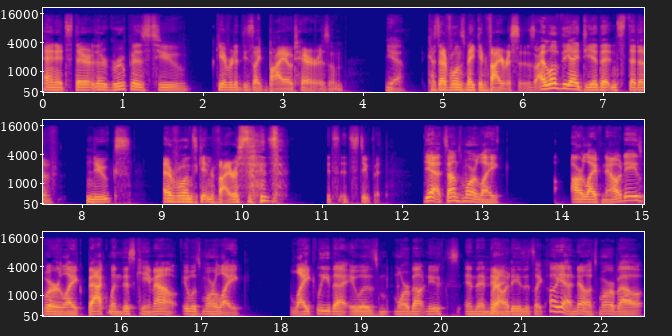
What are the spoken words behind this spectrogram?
And it's their their group is to get rid of these like bioterrorism Yeah, because everyone's making viruses. I love the idea that instead of nukes, everyone's getting viruses. it's it's stupid. yeah. It sounds more like our life nowadays, where like back when this came out, it was more like likely that it was more about nukes, and then Right. nowadays it's like, oh yeah, no, it's more about.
